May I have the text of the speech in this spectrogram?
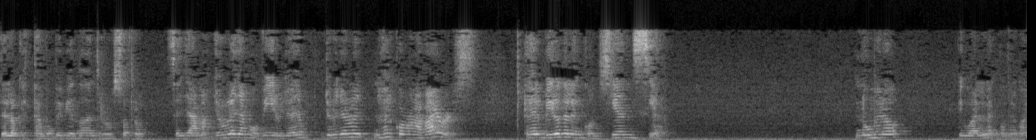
de lo que estamos viviendo dentro de nosotros. Se llama, yo no le llamo virus, yo, yo, yo no, no es el coronavirus, es el virus de la inconsciencia. Número, igual la encontré con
